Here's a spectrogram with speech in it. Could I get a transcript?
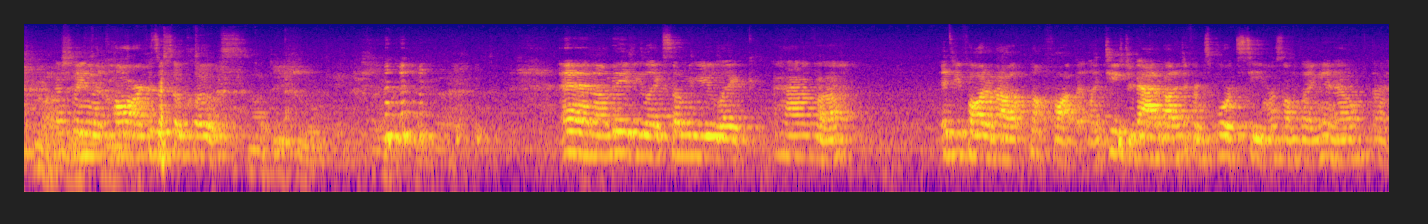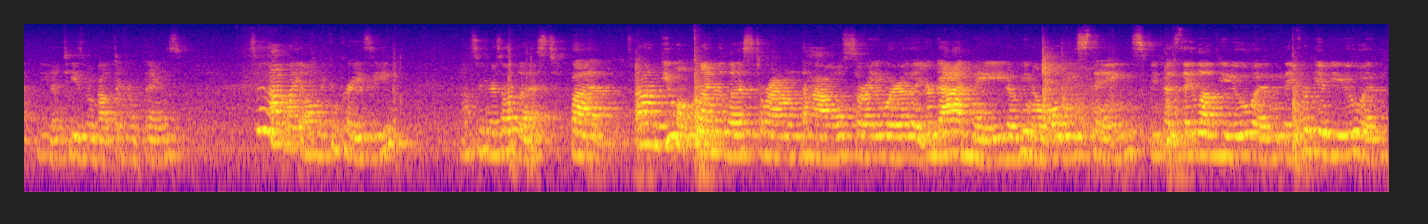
Especially in the car because they're so close. Not these little games. And uh, maybe like some of you like have, uh, if you fought about, not fought, but like teased your dad about a different sports team or something, you know, that, you know, tease him about different things. So that might all make him crazy. So here's our list, but um, you won't find a list around the house or anywhere that your dad made of, you know, all these things because they love you and they forgive you and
